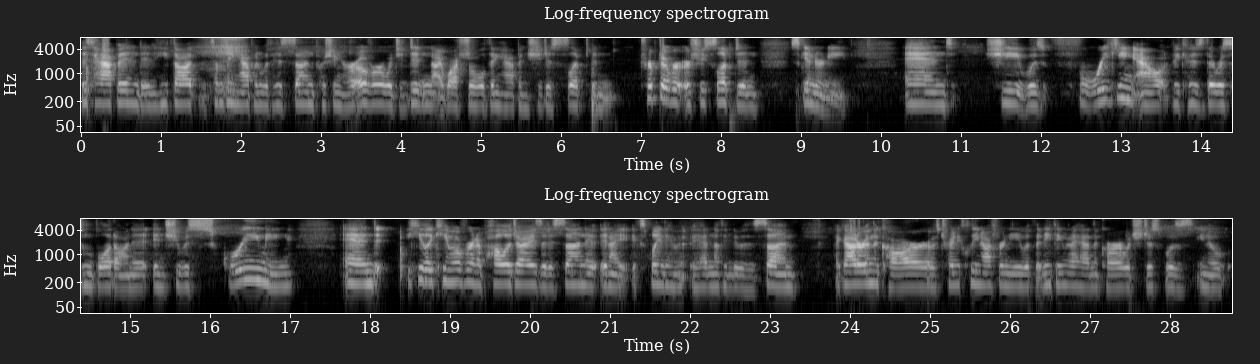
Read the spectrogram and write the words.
this happened and he thought something happened with his son pushing her over which it didn't. I watched the whole thing happen. She just slipped and tripped over or she slipped and skinned her knee. And she was freaking out because there was some blood on it and she was screaming. And he like came over and apologized at his son and i explained to him it had nothing to do with his son. I got her in the car. I was trying to clean off her knee with anything that i had in the car which just was you know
